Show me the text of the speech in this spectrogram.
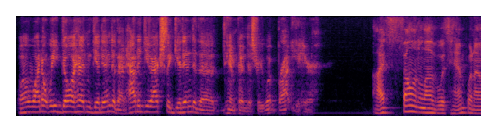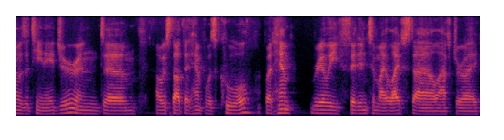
Well, why don't we go ahead and get into that? How did you actually get into the hemp industry? What brought you here? I fell in love with hemp when I was a teenager, and um, I always thought that hemp was cool. But hemp really fit into my lifestyle after I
